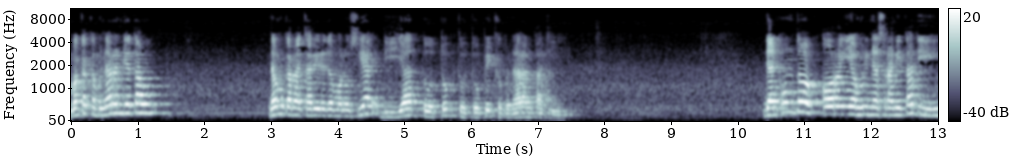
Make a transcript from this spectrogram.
Maka kebenaran dia tahu. Namun karena cari ridho manusia, dia tutup-tutupi kebenaran tadi. Dan untuk orang Yahudi Nasrani tadi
